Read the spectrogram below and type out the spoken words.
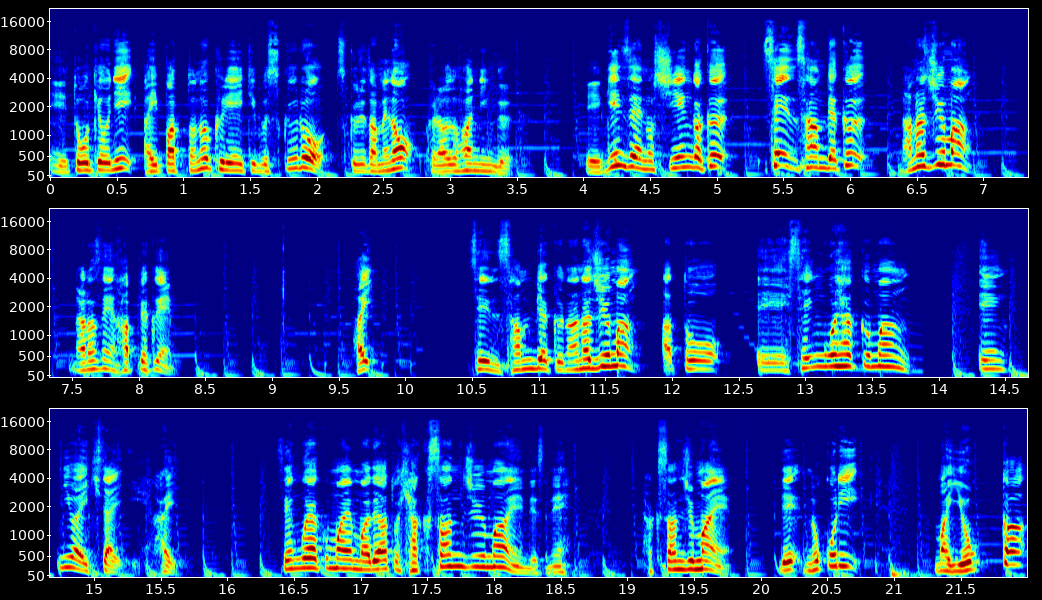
えー、東京に iPad のクリエイティブスクールを作るためのクラウドファンディング、えー、現在の支援額1370万7800円。はい。1370万。あと、えー、1500万円には行きたい。はい。1500万円まであと130万円ですね。130万円。で、残り、まあ、4日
